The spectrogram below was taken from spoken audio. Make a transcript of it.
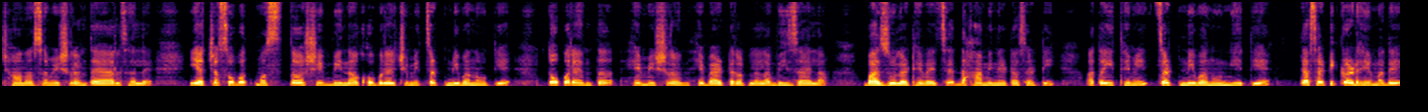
छान असं मिश्रण तयार झालं आहे याच्यासोबत मस्त अशी बिना खोबऱ्याची मी चटणी बनवते आहे तोपर्यंत हे मिश्रण हे बॅटर आपल्याला भिजायला बाजूला ठेवायचं आहे दहा मिनिटासाठी. आता इथे मी चटणी बनवून घेते आहे त्यासाठी कढईमध्ये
